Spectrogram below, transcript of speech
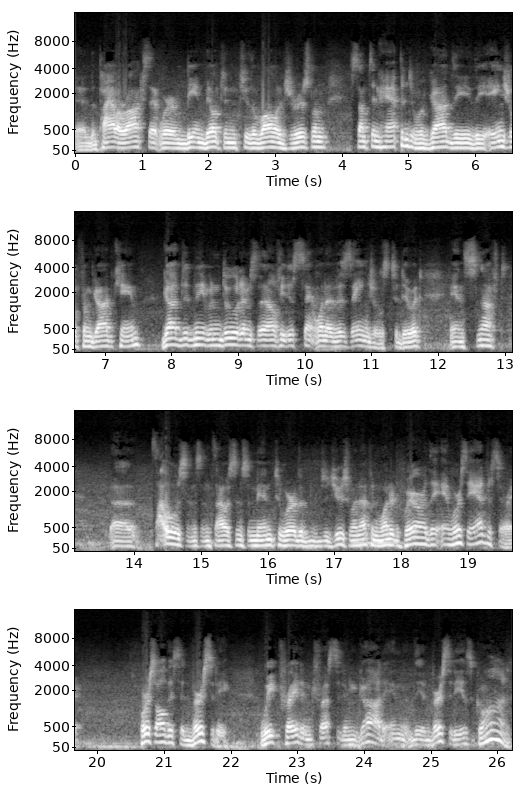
uh, the pile of rocks that were being built into the wall of Jerusalem, something happened where God, the, the angel from God came. God didn't even do it himself. He just sent one of his angels to do it and snuffed uh, thousands and thousands of men to where the, the, Jews went up and wondered, where are they? Where's the adversary? Where's all this adversity? We prayed and trusted in God, and the adversity is gone.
